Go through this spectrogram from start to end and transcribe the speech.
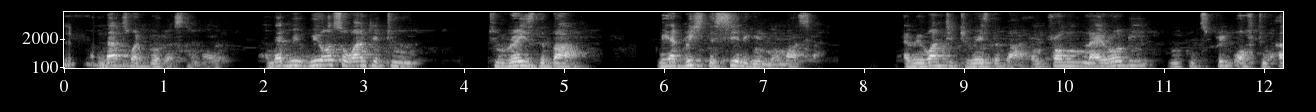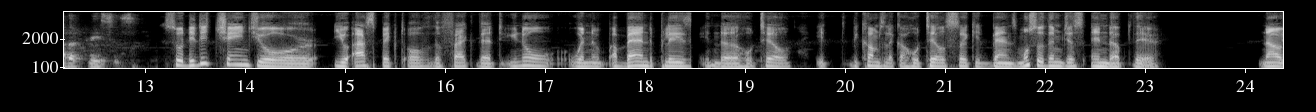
And that's what brought us to Nairobi. And then we, we also wanted to, to raise the bar. We had reached the ceiling in Mombasa and we wanted to raise the bar. And from Nairobi, we could spring off to other places. So did it change your your aspect of the fact that you know when a- band plays in the hotel, it becomes like a hotel circuit bands. Most of them just end up there. Now,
